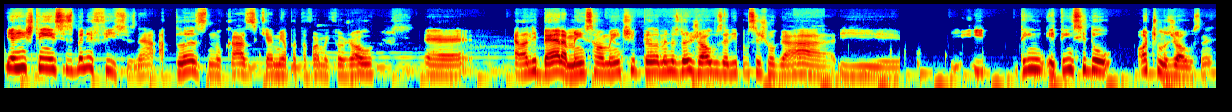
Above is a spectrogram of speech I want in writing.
e a gente tem esses benefícios, né? A Plus, no caso, que é a minha plataforma que eu jogo, é, ela libera mensalmente pelo menos dois jogos ali para você jogar e, e, tem, e tem sido ótimos jogos, né?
